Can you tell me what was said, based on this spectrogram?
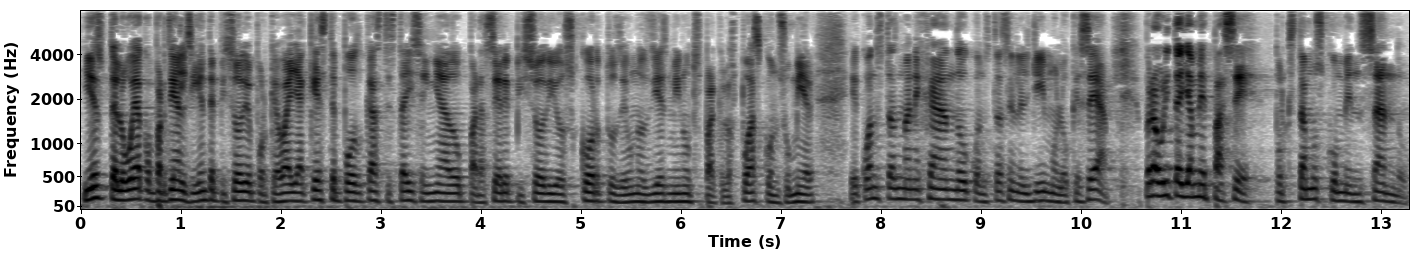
Y eso te lo voy a compartir en el siguiente episodio porque vaya que este podcast está diseñado para hacer episodios cortos de unos 10 minutos para que los puedas consumir eh, cuando estás manejando, cuando estás en el gym o lo que sea. Pero ahorita ya me pasé porque estamos comenzando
